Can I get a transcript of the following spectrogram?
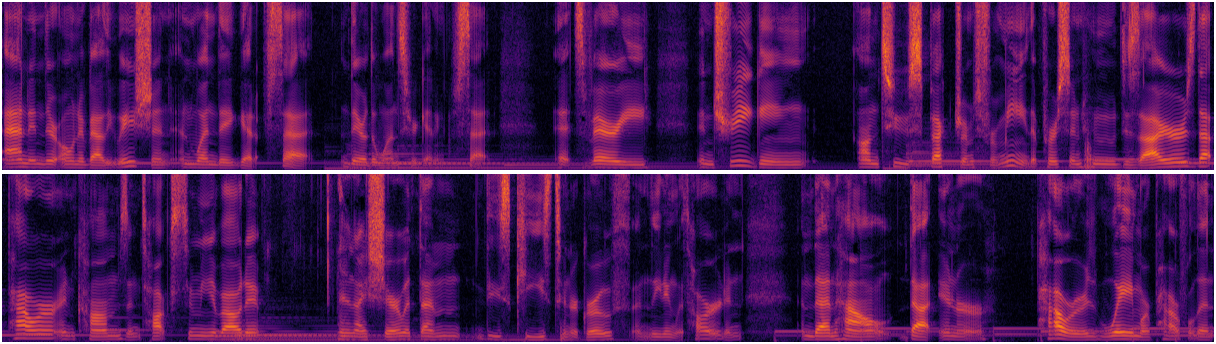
and in their own evaluation. And when they get upset, they're the ones who are getting upset. It's very intriguing on two spectrums for me the person who desires that power and comes and talks to me about it. And I share with them these keys to inner growth and leading with heart and and then how that inner power is way more powerful than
